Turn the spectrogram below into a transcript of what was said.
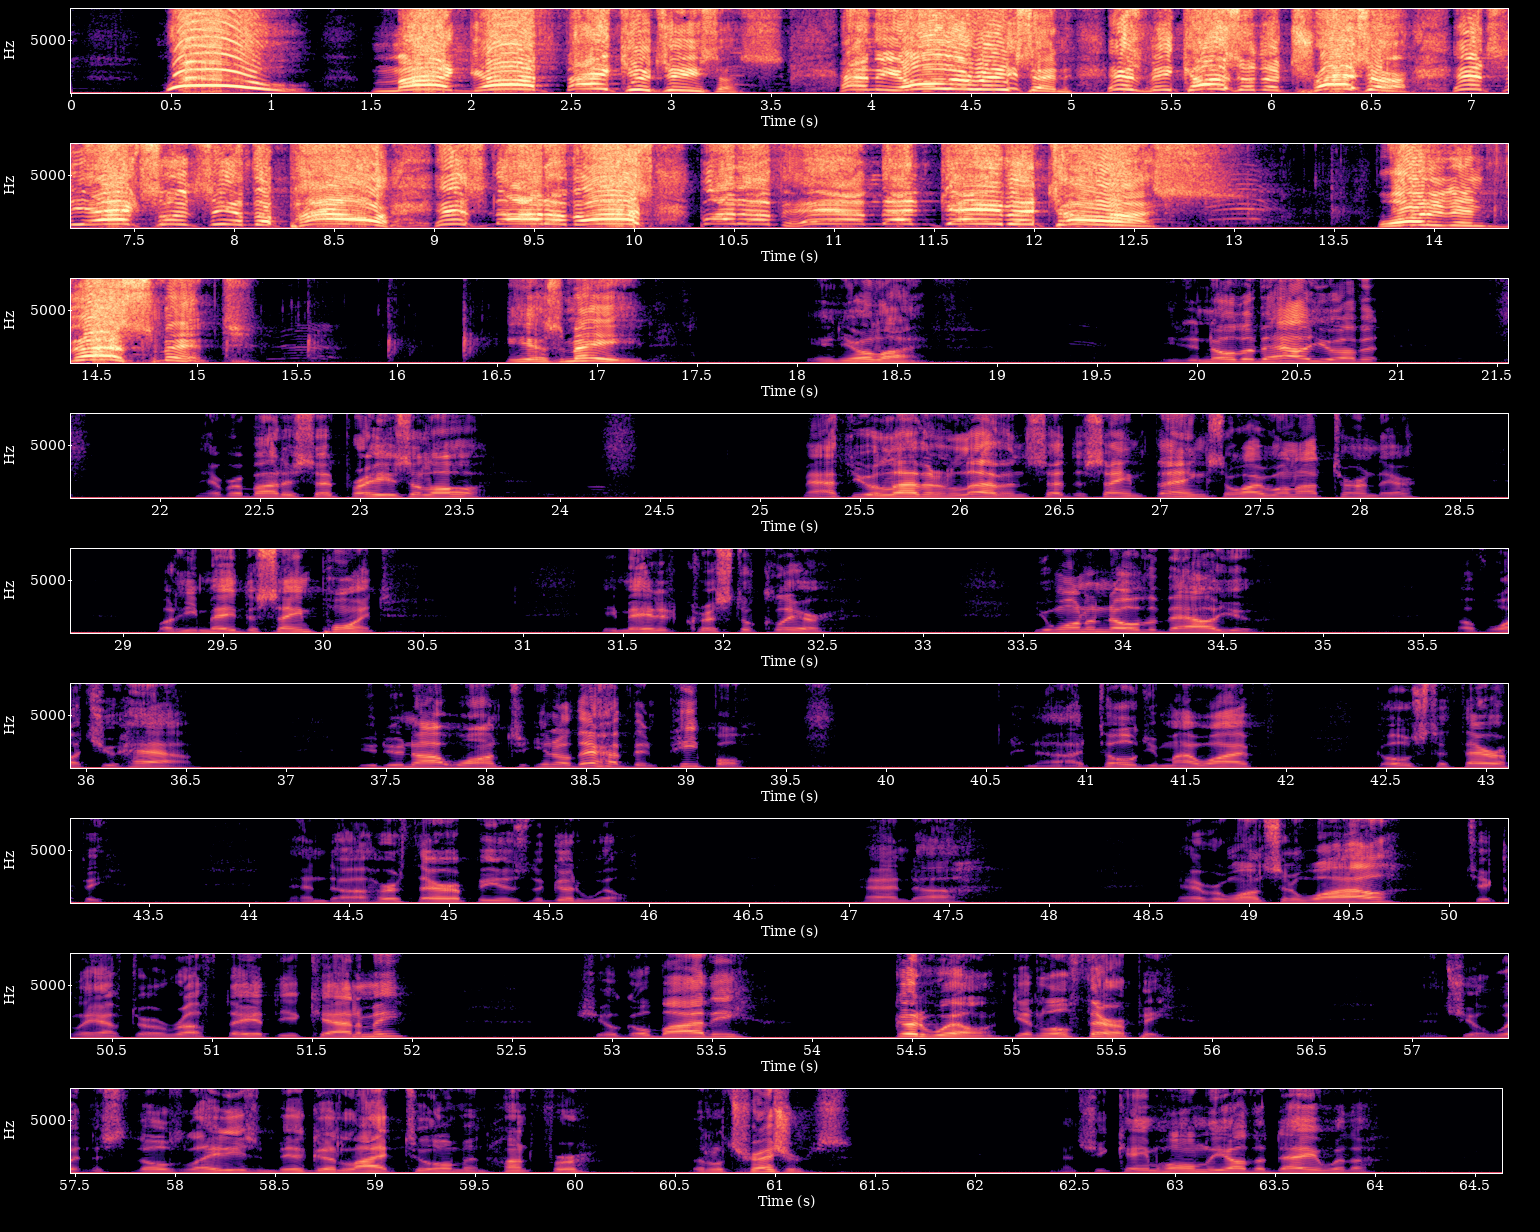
Woo! My God, thank you, Jesus. And the only reason is because of the treasure. It's the excellency of the power. It's not of us, but of Him that gave it to us. What an investment He has made in your life. You didn't know the value of it. Everybody said, Praise the Lord. Matthew 11 and 11 said the same thing, so I will not turn there. But he made the same point. He made it crystal clear. You want to know the value of what you have. You do not want to, you know, there have been people, and I told you, my wife goes to therapy, and uh, her therapy is the goodwill. And uh, every once in a while, particularly after a rough day at the academy, she'll go by the Goodwill and get a little therapy. And she'll witness to those ladies and be a good light to them and hunt for little treasures. And she came home the other day with a,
